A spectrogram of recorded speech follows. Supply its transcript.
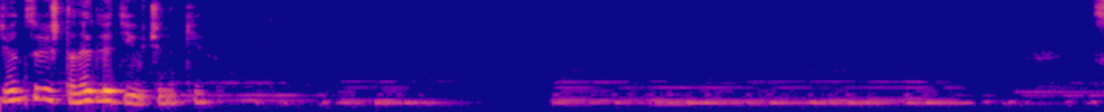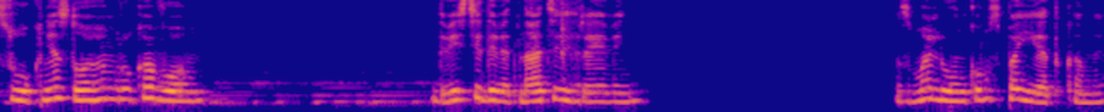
Джинсові штани для дівчинки. Сукня з довгим рукавом 219 гривень. З малюнком, з паєтками.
